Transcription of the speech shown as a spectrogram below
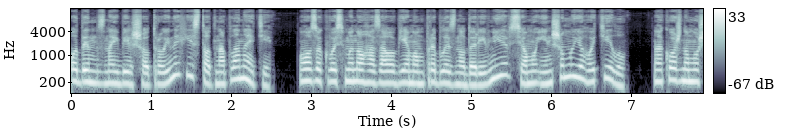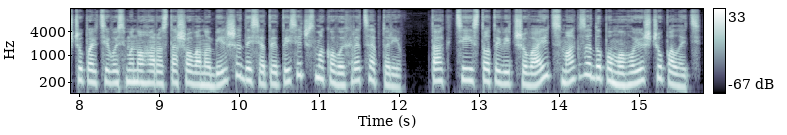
один з найбільш отруйних істот на планеті. Мозок восьминога за об'ємом приблизно дорівнює всьому іншому його тілу. На кожному щупальці восьминога розташовано більше 10 тисяч смакових рецепторів. Так, ці істоти відчувають смак за допомогою щупалець.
